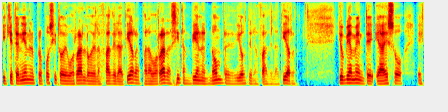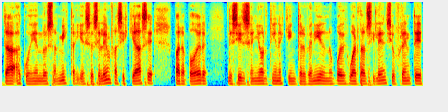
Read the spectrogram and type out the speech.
y que tenían el propósito de borrarlo de la faz de la tierra, para borrar así también el nombre de Dios de la faz de la tierra. Y obviamente a eso está acudiendo el salmista y ese es el énfasis que hace para poder decir, Señor, tienes que intervenir, no puedes guardar silencio frente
